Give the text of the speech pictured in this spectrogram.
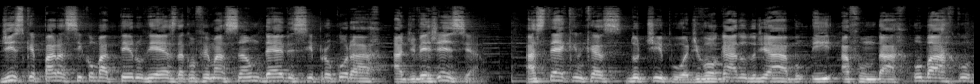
diz que para se combater o viés da confirmação deve-se procurar a divergência. As técnicas do tipo advogado do diabo e afundar o barco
